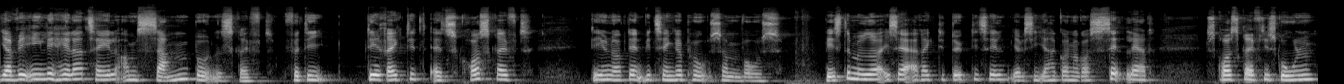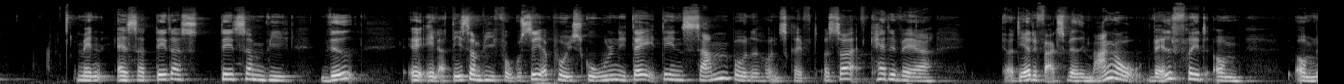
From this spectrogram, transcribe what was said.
Jeg vil egentlig hellere tale om sammenbundet skrift, fordi det er rigtigt, at skråskrift, det er jo nok den, vi tænker på, som vores bedstemødre især er rigtig dygtige til. Jeg vil sige, jeg har godt nok også selv lært skråskrift i skolen. Men altså det, der, det som vi ved, øh, eller det som vi fokuserer på i skolen i dag, det er en sammenbundet håndskrift. Og så kan det være, og det har det faktisk været i mange år, valgfrit om, om,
